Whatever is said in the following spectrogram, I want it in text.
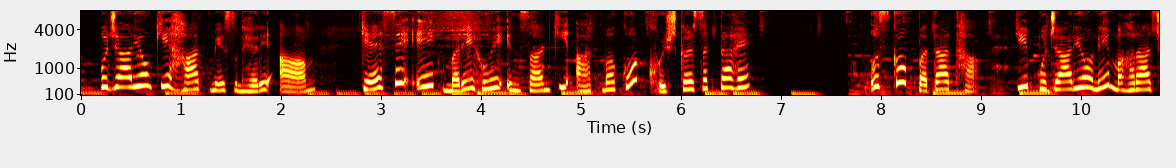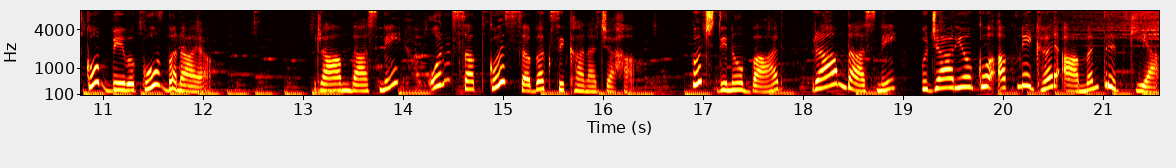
पुजारियों के हाथ में सुनहरे आम कैसे एक मरे हुए इंसान की आत्मा को खुश कर सकता है? उसको पता था कि पुजारियों ने महाराज को बेवकूफ़ बनाया। रामदास ने उन सबको सबक सिखाना चाहा। कुछ दिनों बाद रामदास ने पुजारियों को अपने घर आमंत्रित किया।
